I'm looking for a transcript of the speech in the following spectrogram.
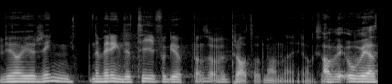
vi har ju ringt, när vi ringde TIFO-gruppen så har vi pratat med honom också. Ja, vi, och vi har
